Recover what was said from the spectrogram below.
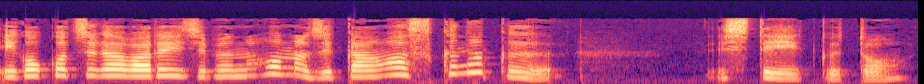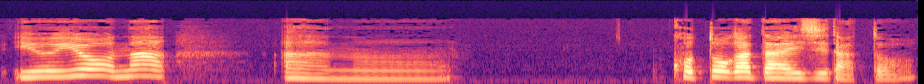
居心地が悪い自分の方の時間は少なくしていくというような、あの、ことが大事だと。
